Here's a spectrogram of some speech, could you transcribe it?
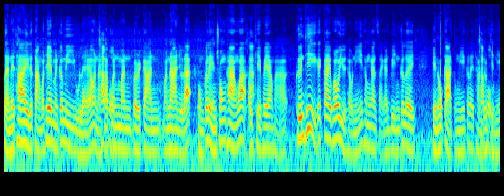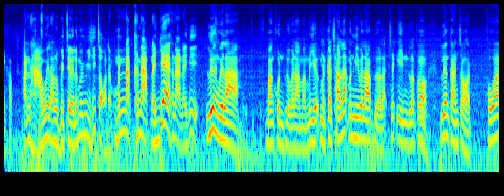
แต่ในไทยหรือต่างประเทศมันก็มีอยู่แล้วนะคครัรับบผมมันมันบริการมานานอยู่แล้ว ผมก็เลยเห็นช่องทางว่าครับโอเคพยายามหา พื้นที่ใกล้ๆเพราะเราอยู่แถวนี้ทำงานสายการบินก็เลยเห็นโอกาสตรงนี้ก็เลยครับทำธุรผมกิจนี้ครับ ปัญหาเวลาเราไปเจอแล้วไม่มีที่จอดอะมันหนักขนาดไหนแย่ขนาดไหนพี่ เรื่องเวลา บางคนเผื่อเวลามาไม่เยอะมันกระชั้นแล้วมันมีเวลาเผื่อละเช็คอิน แล้วก็อืมเรื่องการจอด เพราะว่า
